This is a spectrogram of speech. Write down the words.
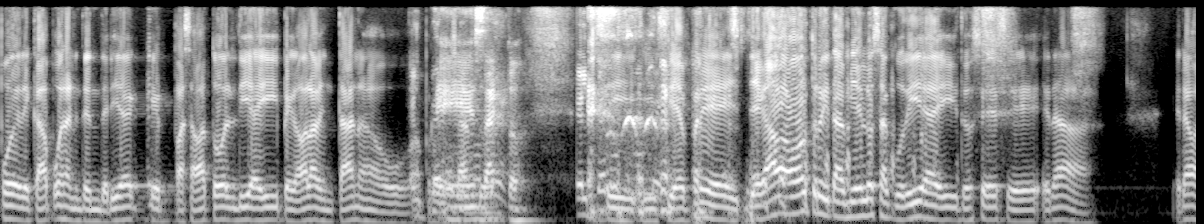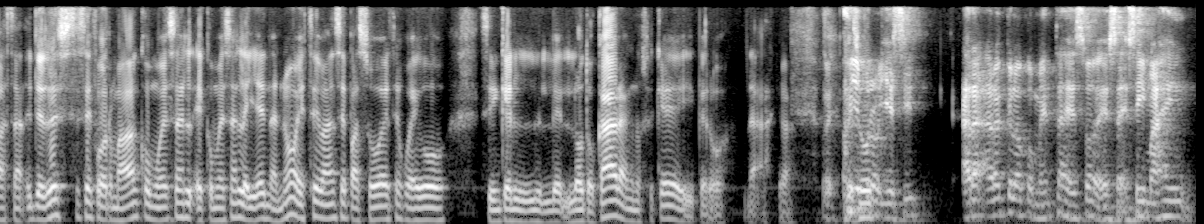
de capo de la Nintendería que pasaba todo el día ahí pegado a la ventana o aprovechando. Exacto. Sí, y siempre llegaba otro y también lo sacudía y entonces eh, era era bastante. Entonces se formaban como esas, eh, como esas leyendas. No, este van se pasó este juego sin que le, lo tocaran, no sé qué, pero nada. Oye, Eso, pero Jessy, ahora, ahora, que lo comentas, eso, esa, esa imagen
